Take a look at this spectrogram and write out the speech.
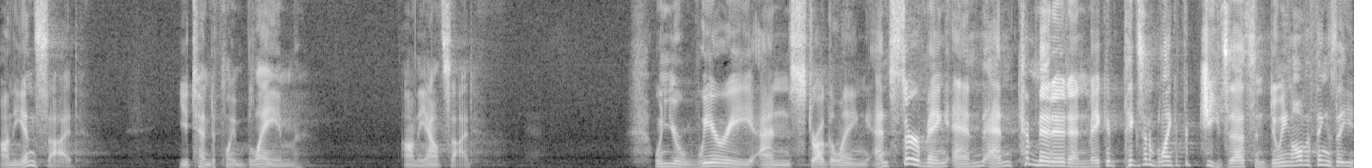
on the inside, you tend to point blame on the outside. When you're weary and struggling and serving and, and committed and making pigs in a blanket for Jesus and doing all the things that you,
